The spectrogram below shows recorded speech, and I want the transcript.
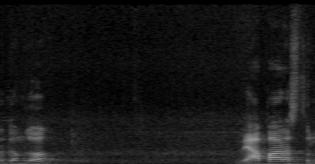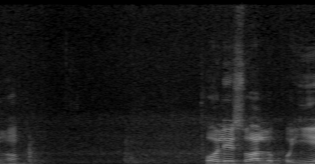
నియోజకవర్గంలో వ్యాపారస్తులను పోలీసు వాళ్ళు పొయ్యి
